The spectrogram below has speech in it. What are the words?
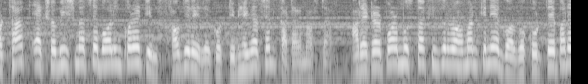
অর্থাৎ একশো বিশ ম্যাচে বোলিং করে টিম সাউদির এই রেকর্ডটি ভেঙেছেন কাটার মাস্টার। আর এটার পর মুস্তাফিজুর রহমানকে নিয়ে গর্ব করতে পারে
